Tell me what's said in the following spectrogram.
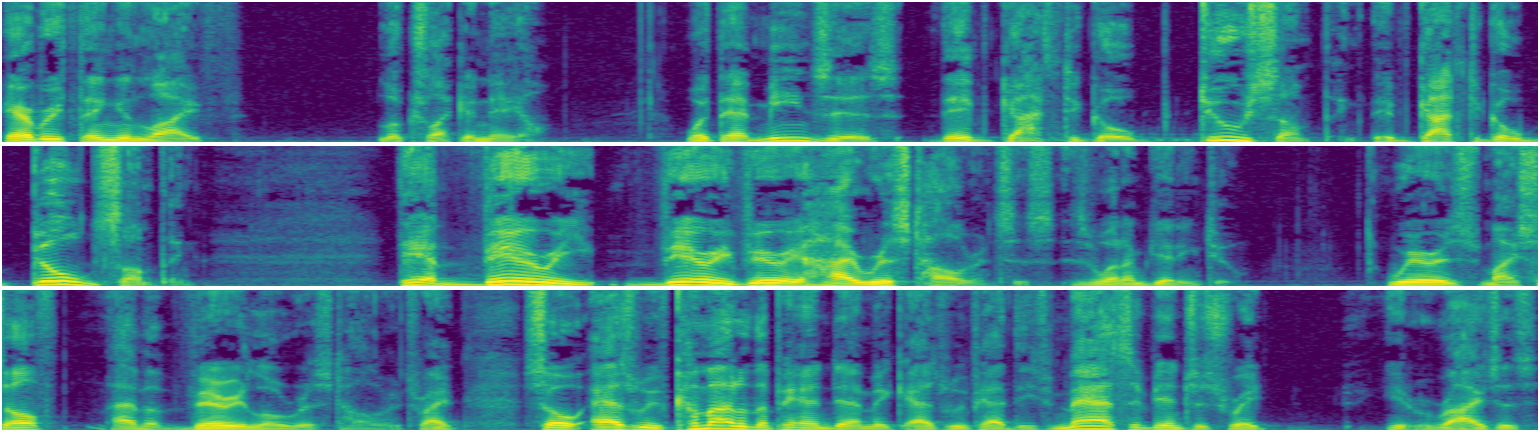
everything in life looks like a nail. What that means is they've got to go do something. They've got to go build something. They have very, very, very high risk tolerances, is what I'm getting to. Whereas myself, I have a very low risk tolerance, right? So as we've come out of the pandemic, as we've had these massive interest rate rises,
